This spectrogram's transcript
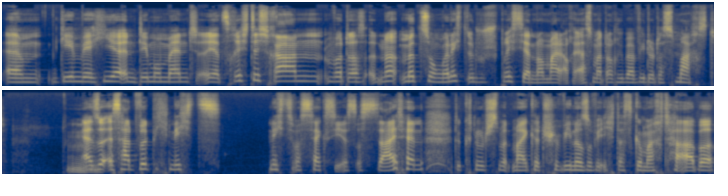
Ähm, gehen wir hier in dem Moment jetzt richtig ran, wird das ne, mit Zunge nicht. Du sprichst ja normal auch erstmal darüber, wie du das machst. Mhm. Also es hat wirklich nichts, nichts, was sexy ist. Es sei denn, du knutschst mit Michael Trevino, so wie ich das gemacht habe,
